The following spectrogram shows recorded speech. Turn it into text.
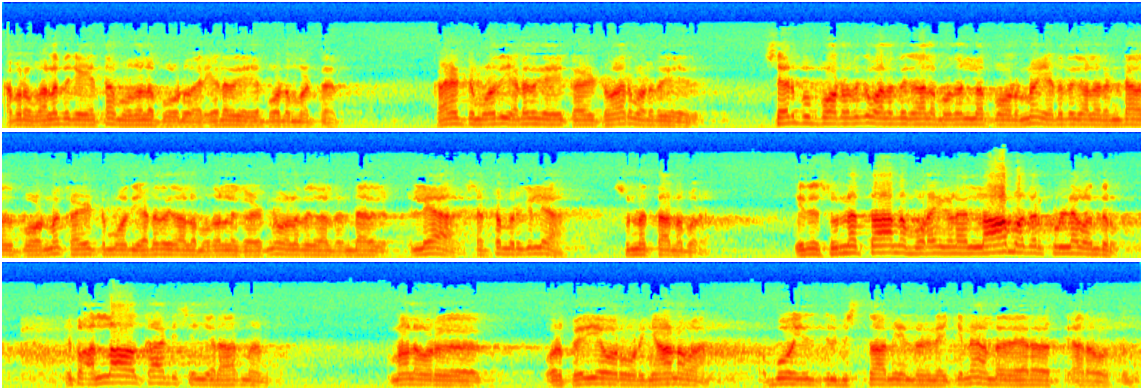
அப்புறம் வலது கையை தான் முதல்ல போடுவார் இடது கையை போட மாட்டார். கழட்டும் போது இடது கையை கழட்டுவார் வலது கை செருப்பு போடுறதுக்கு வலது காலம் முதல்ல போடணும் இடது காலம் ரெண்டாவது போடணும் கழட்டும் போது இடது காலம் முதல்ல கழட்டணும் வலது காலம் ரெண்டாவது இல்லையா? சட்டம் இருக்கு இல்லையா? சுண்ணத்தான முறை. இது சுண்ணத்தான முறைகள் எல்லாம் அதற்குள்ளே வந்துடும் இப்போ அல்லாஹ் செய்யறாருன்னு மேலே ஒரு ஒரு பெரியவர் ஒரு ஞானவான் அபு இதில் பிஸ்தாமி என்று நினைக்கிறேன் அல்லது வேற யாரோ ஒருத்தர்.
